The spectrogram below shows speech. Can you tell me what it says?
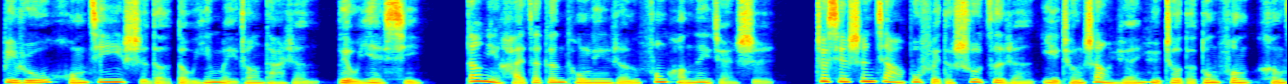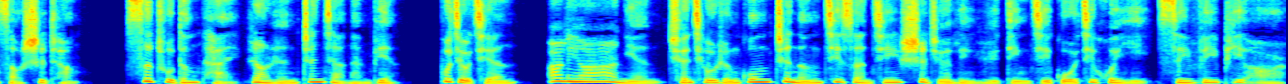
比如红极一时的抖音美妆达人柳叶熙。当你还在跟同龄人疯狂内卷时，这些身价不菲的数字人已乘上元宇宙的东风，横扫市场，四处登台，让人真假难辨。不久前。二零二二年，全球人工智能计算机视觉领域顶级国际会议 CVPR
